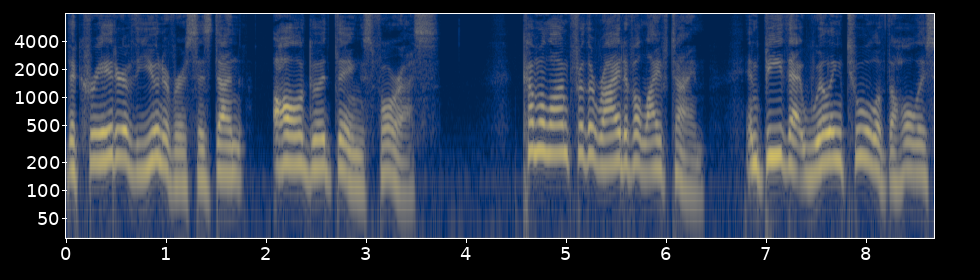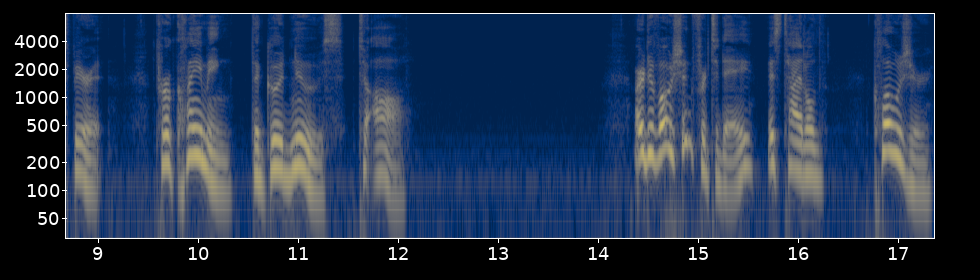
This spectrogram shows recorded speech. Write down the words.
the creator of the universe, has done all good things for us. Come along for the ride of a lifetime and be that willing tool of the Holy Spirit, proclaiming the good news to all. Our devotion for today is titled Closure,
